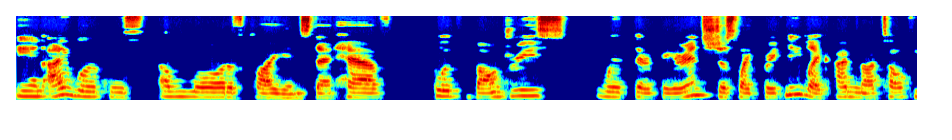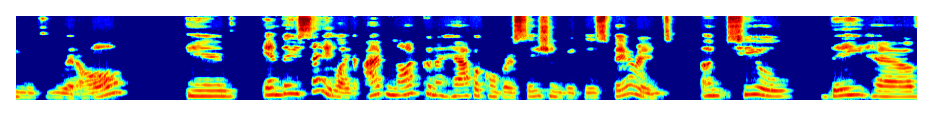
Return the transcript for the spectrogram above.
And I work with a lot of clients that have put boundaries with their parents, just like Britney, like I'm not talking with you at all. And, and they say like, I'm not going to have a conversation with this parent until they have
